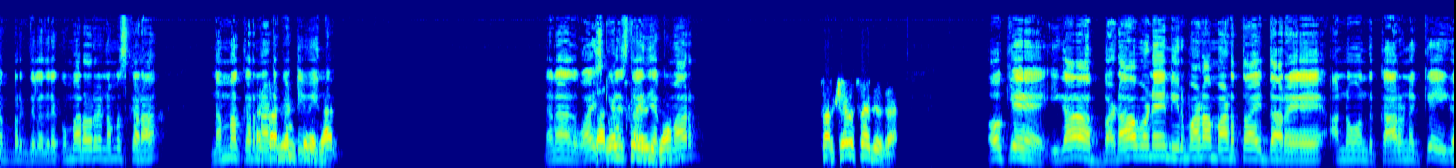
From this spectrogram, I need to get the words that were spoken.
ಸಂಪರ್ಕದಲ್ಲಿ ಆದ್ರೆ ಕುಮಾರ್ ಅವರೇ ನಮಸ್ಕಾರ. ನಮ್ಮ ಕರ್ನಾಟಕ ಟಿವಿ ನನ್ನ ವಾಯ್ಸ್ ಕೇಳಿಸ್ತಾ ಇದೆಯಾ ಕುಮಾರ್? ಸರ್ ಕೇಳಿಸ್ತಾ ಇದೆ ಸರ್. ಓಕೆ ಈಗ ಬಡಾವಣೆ ನಿರ್ಮಾಣ ಮಾಡ್ತಾ ಇದ್ದಾರೆ ಅನ್ನೋ ಒಂದು ಕಾರಣಕ್ಕೆ ಈಗ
